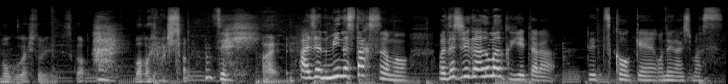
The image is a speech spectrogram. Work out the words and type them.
僕が一人でですか？はい。わかりました。ぜひ。はい。あじゃあみんなスタッフさんも私がうまく言えたらレッツ貢献お願いします。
